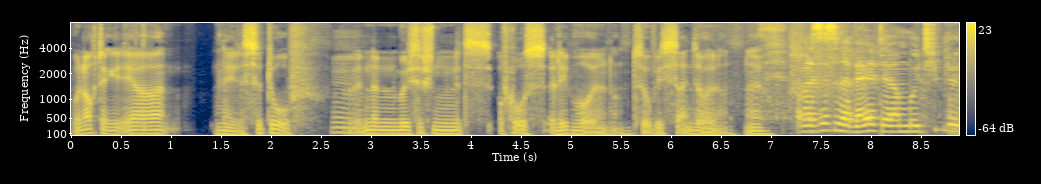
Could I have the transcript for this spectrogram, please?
Wo ich auch denke, ja, nee, das ist ja doof. Hm. Dann würde ich es schon jetzt auf groß erleben wollen und so, wie es sein soll. Naja. Aber das ist in der Welt der multiplen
